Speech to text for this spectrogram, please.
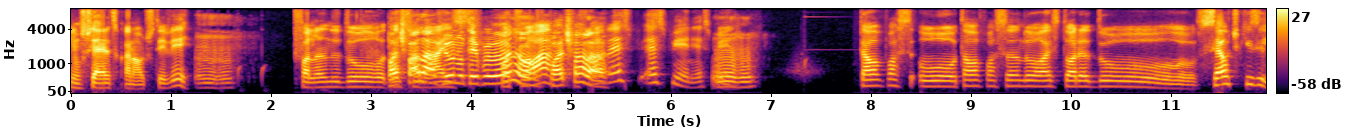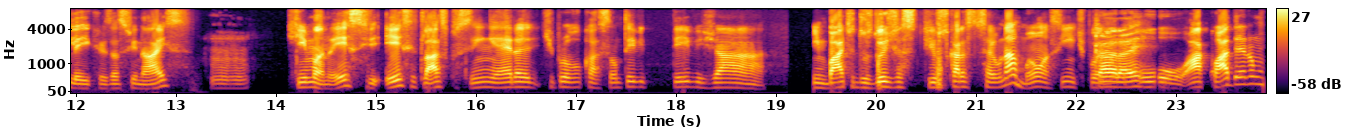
em um certo canal de TV, Uhum. falando do. Pode falar, finais- viu? Não tem problema Pode não. falar? Pode falar. na S- SPN, SPN. Uhum. Tava, pass... o... tava passando a história do Celtics e Lakers, as finais. Uhum. Que, mano, esse, esse clássico sim era de provocação. Teve, teve já embate dos dois, já, que os caras saíram na mão, assim, tipo, era- Carai. o, a quadra era um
